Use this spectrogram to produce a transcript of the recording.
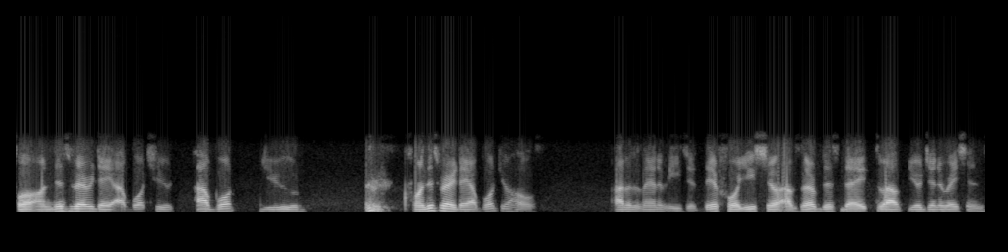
For on this very day I brought you, I brought you, for on this very day I brought your host out of the land of Egypt. Therefore you shall observe this day throughout your generations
